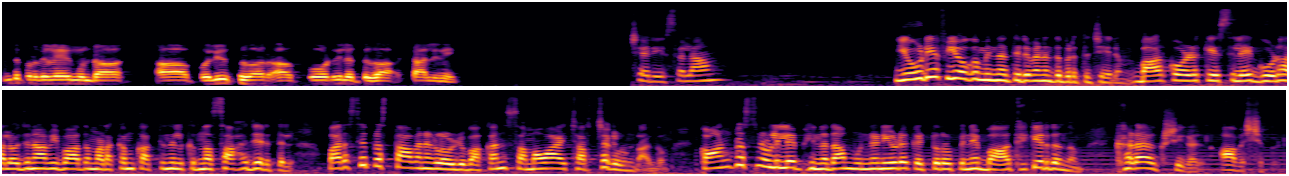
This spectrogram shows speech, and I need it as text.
രണ്ട് പ്രതികളെയും കൊണ്ട് പോലീസുകാർ കോടതിയിലെത്തുക ശാലിനി. ശരി സലാം. യു ഡി എഫ് യോഗം ഇന്ന് തിരുവനന്തപുരത്ത് ചേരും. ബാർ കോഴക്കേസിലെ കേസിലെ ഗൂഢാലോചനാ വിവാദം അടക്കം കത്തി നിൽക്കുന്ന സാഹചര്യത്തിൽ പരസ്യ പ്രസ്താവനകൾ ഒഴിവാക്കാൻ സമവായ ചർച്ചകളുണ്ടാകും. കോൺഗ്രസിനുള്ളിലെ ഭിന്നത മുന്നണിയുടെ കെട്ടുറപ്പിനെ ബാധിക്കരുതെന്നും ഘടകകക്ഷികൾ ആവശ്യപ്പെട്ടു.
